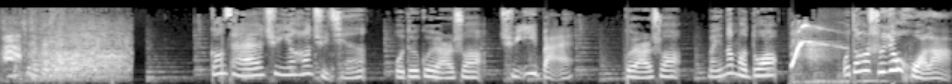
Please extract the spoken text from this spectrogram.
啊刚才去银行取钱，我对柜员说取一百，柜员说没那么多。我当时就火了，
